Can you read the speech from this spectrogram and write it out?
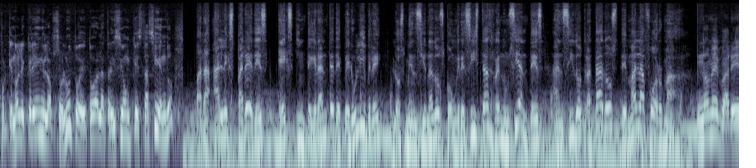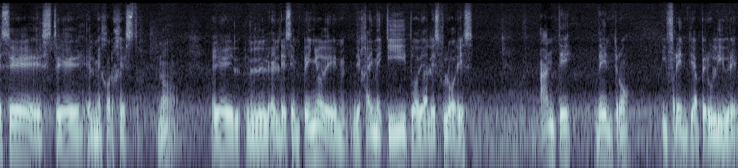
porque no le creen en lo absoluto de toda la traición que está haciendo. Para Alex Paredes, ex integrante de Perú Libre, los mencionados congresistas renunciantes han sido tratados de mala forma. No me parece este, el mejor gesto, ¿no? El, desempeño de, Jaime Quito, de Alex Flores, ante, dentro y frente a Perú Libre,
